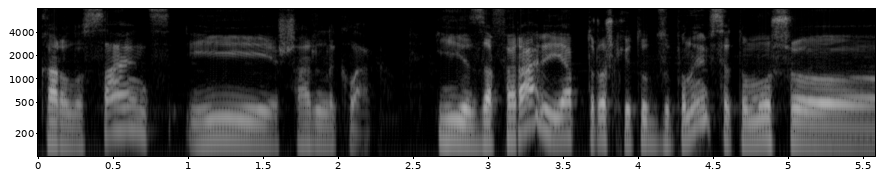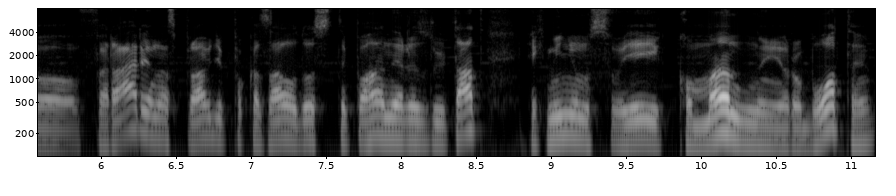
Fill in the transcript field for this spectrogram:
Карлос Сайнц і Шарль Леклек. І за Феррарі я б трошки тут зупинився, тому що Феррарі насправді показало досить непоганий результат, як мінімум, своєї командної роботи.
